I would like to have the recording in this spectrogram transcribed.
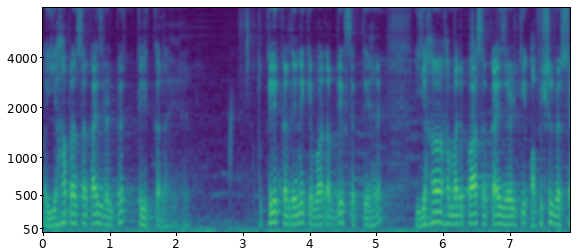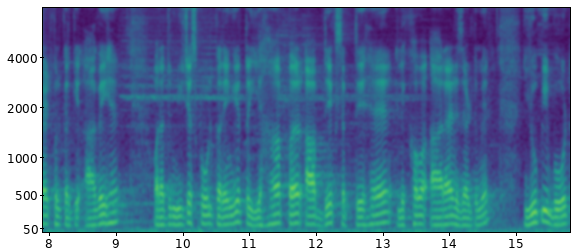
और यहाँ पर हम सरकारी रिज़ल्ट पर क्लिक कर रहे हैं। तो क्लिक कर देने के बाद आप देख सकते हैं, यहाँ हमारे पास सरकारी रिज़ल्ट की ऑफिशियल वेबसाइट खुल करके आ गई है और अब जब नीचे स्क्रॉल करेंगे तो यहाँ पर आप देख सकते हैं, लिखा हुआ आ रहा है रिज़ल्ट में UP board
